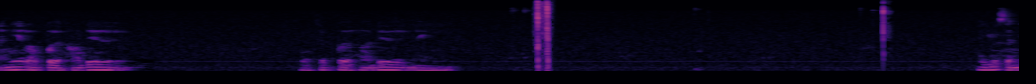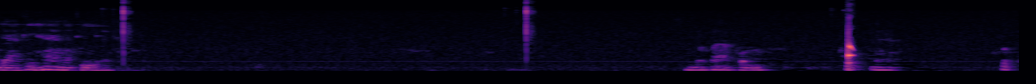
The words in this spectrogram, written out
อันนี้เราเปิดออเดอร์ จะเปิดออเดอร์ในอายุสัญญาที่ 5 นาทีแล้วกันสมมติว่าผมพุทนะครับพุทไป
